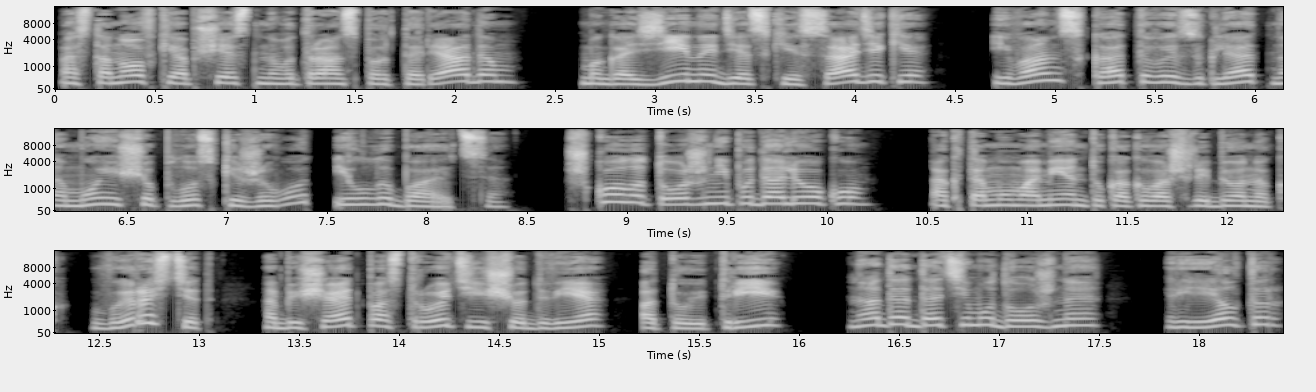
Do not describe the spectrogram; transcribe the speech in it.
остановки общественного транспорта рядом, магазины, детские садики. Иван скатывает взгляд на мой еще плоский живот и улыбается. Школа тоже неподалеку, а к тому моменту, как ваш ребенок вырастет, обещает построить еще две, а то и три. Надо отдать ему должное. Риэлтор,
